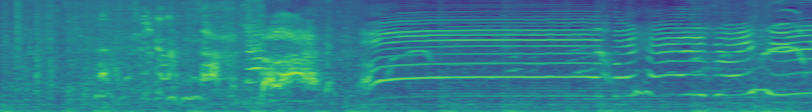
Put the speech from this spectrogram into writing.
Oh, my hand is right here.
